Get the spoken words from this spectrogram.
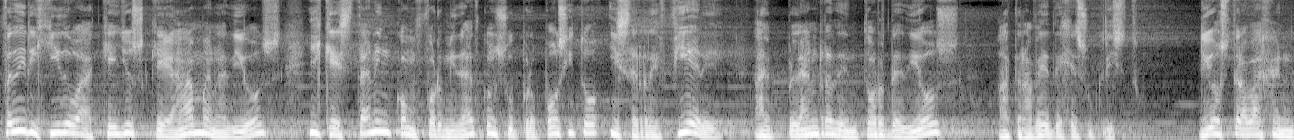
fue dirigido a aquellos que aman a Dios y que están en conformidad con su propósito y se refiere al plan redentor de Dios a través de Jesucristo. Dios trabaja en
